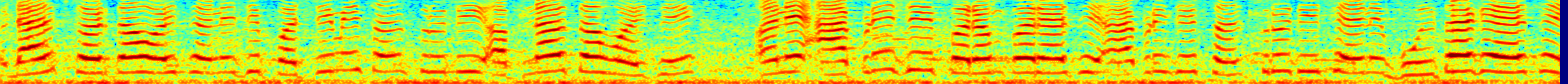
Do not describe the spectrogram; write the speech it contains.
ડાન્સ કરતા હોય છે અને જે પશ્ચિમી સંસ્કૃતિ અપનાવતા હોય છે અને આપણી જે પરંપરા છે, આપણી જે સંસ્કૃતિ છે એને ભૂલતા ગયા છે,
